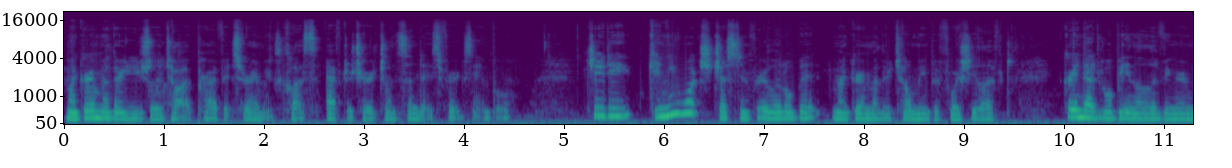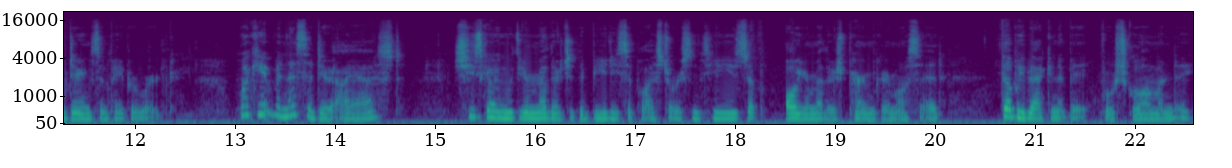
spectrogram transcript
My grandmother usually taught a private ceramics class after church on Sundays, for example. JD, can you watch Justin for a little bit? My grandmother told me before she left. Granddad will be in the living room doing some paperwork. Why can't Vanessa do it? I asked. She's going with your mother to the beauty supply store since you used up all your mother's perm, Grandma said. They'll be back in a bit for school on Monday.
